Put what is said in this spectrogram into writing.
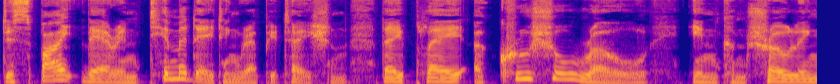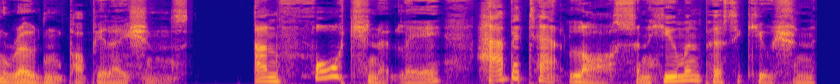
Despite their intimidating reputation, they play a crucial role in controlling rodent populations. Unfortunately, habitat loss and human persecution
